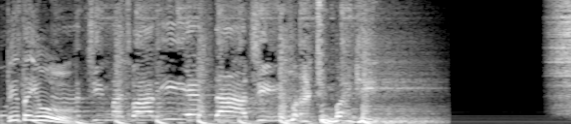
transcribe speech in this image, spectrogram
81. Mais variedade. Marte Mag.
